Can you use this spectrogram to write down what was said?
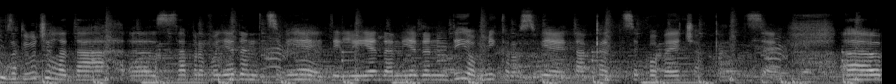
Sam zaključila da e, zapravo jedan cvijet ili jedan, jedan dio mikrosvijeta kad se poveća, kad se e,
